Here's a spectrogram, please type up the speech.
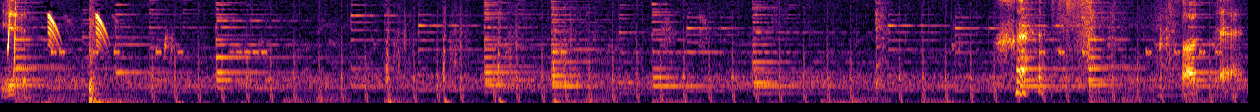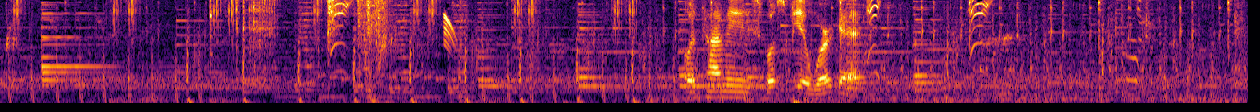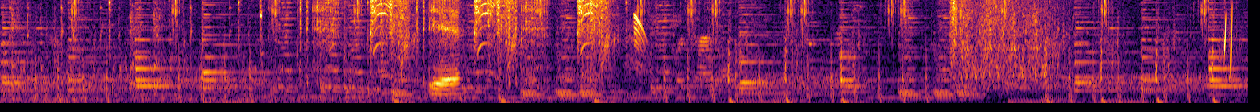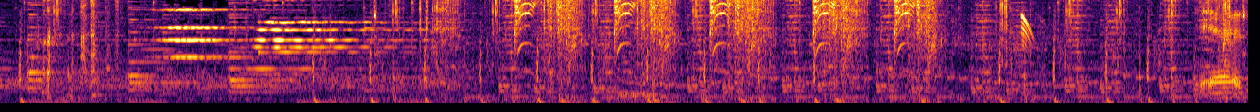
Yeah. Fuck that. What time are you supposed to be at work at? Yeah.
